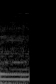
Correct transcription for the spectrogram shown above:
the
